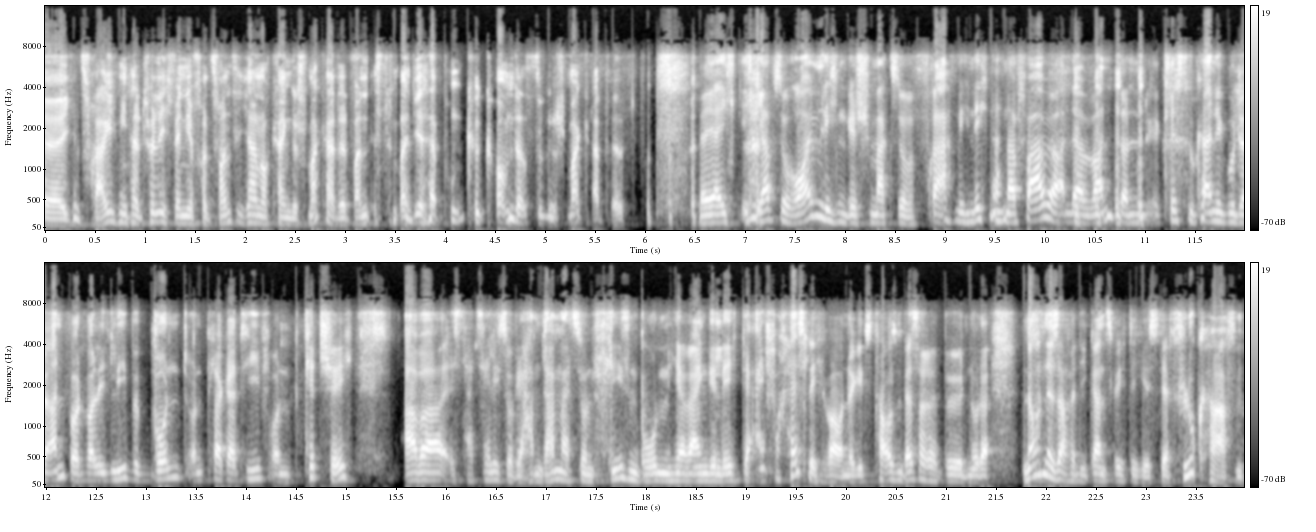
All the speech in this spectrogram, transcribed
Äh, jetzt frage ich mich natürlich, wenn ihr vor 20 Jahren noch keinen Geschmack hattet, wann ist denn bei dir der Punkt gekommen, dass du Geschmack hattest? Naja, ich, ich glaube, so räumlichen Geschmack, so frag mich nicht nach einer Farbe an der Wand, dann kriegst du keine gute Antwort, weil ich liebe bunt und plakativ und kitschig. Aber ist tatsächlich so, wir haben damals so einen Fliesenboden hier reingelegt, der einfach hässlich war. Und da gibt es tausend bessere Böden. Oder noch eine Sache, die ganz wichtig ist, der Flughafen.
